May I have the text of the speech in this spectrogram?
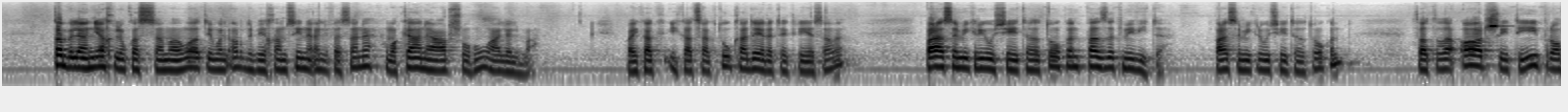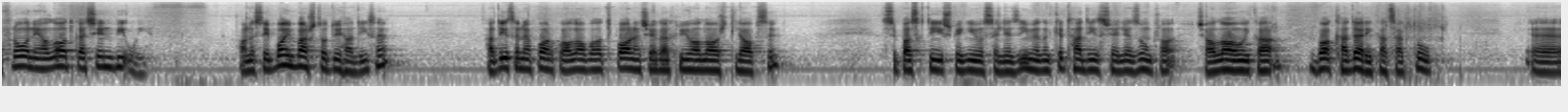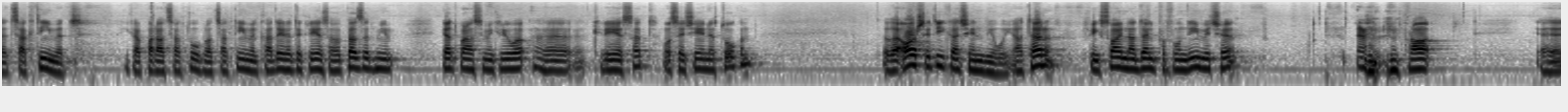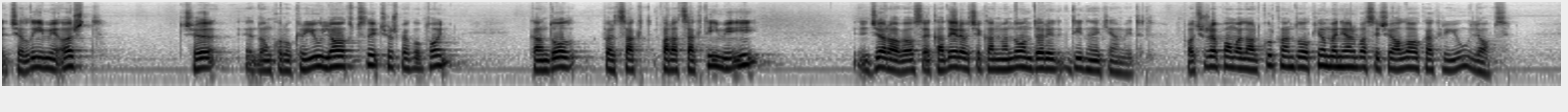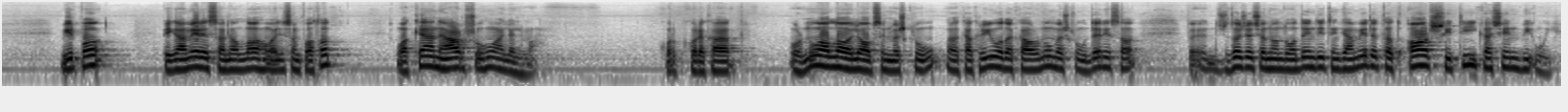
Qabla an jakhluqa as-samawati wal ardh bi khamsina alf sana wa kana arshuhu ala al-ma. Pra i ka i ka caktu kaderet e krijesave para se mi kriju qiejt edhe tokën pesëdhjetë mijë vite. Para se mi kriju qiejt edhe tokën, thotë dhe arshi i tij pra froni i Allahut ka qenë mbi ujë. Pra nëse i bëjmë bashkë këto dy hadithe, hadithin e parë ku Allahu po thotë të parën që e ka kriju Allahu është lapsi, Sipas këtij shpjegimi ose leximi edhe në këtë hadith që e lexuam pra që Allahu i ka bë kader i ka caktu e, caktimet i ka paracaktu pra caktimet kaderet e krijesave 50000 vjet para se mi kriju krijesat ose qiejt e tokën dhe arshi i tij ka qenë mbi ujë. Atëherë fiks na del përfundimi që pra e, qëllimi është që do kur u kriju lapsi që është me kuptojnë ka ndodhur përcakt, paracaktimi i gjërave ose kadereve që kanë me ndodh deri ditën e Kiametit. Po siç u pa më lart kur ka ndodhur kjo menjëherë pasi që Allahu ka kriju lapsin. Mirëpo, pejgamberi sallallahu alaihi wasallam po thotë wa kana arshuhu ala alma. Kur kur e ka urdhnu Allahu lapsin me shkru, e ka kriju dhe ka urdhnu me shkru derisa çdo gjë që ndodh deri ditën e Kiametit, thotë arshi i tij ka qenë mbi ujë.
